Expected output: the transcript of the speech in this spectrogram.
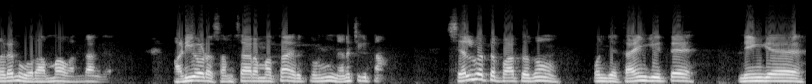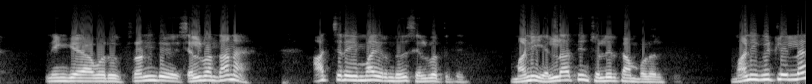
வெடன்னு ஒரு அம்மா வந்தாங்க. அடியோட சம்சாரமாக தான் இருக்கணும்னு நினச்சிக்கிட்டான். செல்வத்தை பார்த்ததும் கொஞ்சம் தயங்கிட்டு நீங்கள் நீங்கள் அவர் ஃப்ரெண்டு செல்வம் தானே? ஆச்சரியமாக இருந்தது செல்வத்துக்கு. மணி எல்லாத்தையும் சொல்லியிருக்கான் போல இருக்கு. மணி வீட்டில் இல்லை?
